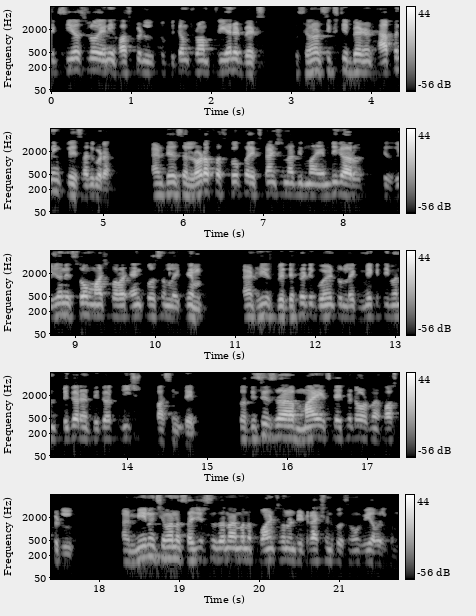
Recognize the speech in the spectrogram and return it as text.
సిక్స్ ఇయర్స్లో any hospital to become from three hundred beds seven hundred sixty bed happening place అది కూడా. And there is a lot of scope for expansion అది మా ఎండి గారు his vision is so much for young person like him and he is definitely going to like make it even bigger and bigger each passing day. So this is uh, my statement about my hospital. మీ నుంచి ఏమైనా సజెషన్స్ అన్నా ఏమైనా పాయింట్స్ ఏమైనా ఇంటరాక్షన్ కోసం we are welcome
